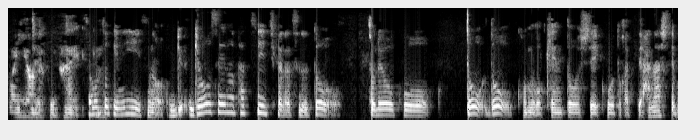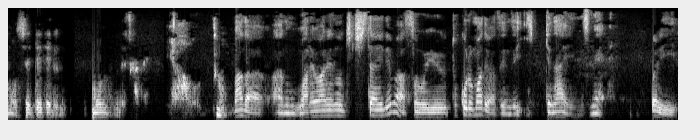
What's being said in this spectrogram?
まあいいようなく。はい。その時にその行行政の立ち位置からするとそれをこうどうどう今後検討していこうとかって話しても出てるもんなんですかね？いや、まだ、あの、我々の自治体ではそういうところまでは全然行ってないんですね。やっぱり、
